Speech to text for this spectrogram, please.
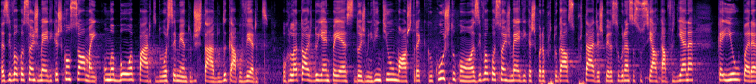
As evacuações médicas consomem uma boa parte do orçamento do Estado de Cabo Verde. O relatório do INPS 2021 mostra que o custo com as evacuações médicas para Portugal suportadas pela Segurança Social cabo-verdiana caiu para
